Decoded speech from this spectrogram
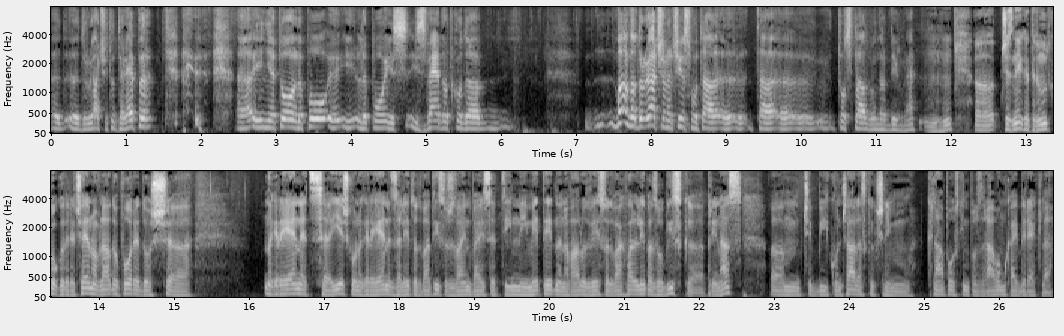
uh, drugače, tudi reper. uh, in je to lepo, lepo iz, izvedel, tako da. Malo na drugačen način smo ta, ta, to skladbo naredili. Ne? Uh -huh. uh, čez nekaj trenutkov, kot rečeno, vlado Poredoš. Uh, Nagrajenec, Ježkov nagrajenec za leto 2022 in ime tedna na valu 202. Hvala lepa za obisk eh, pri nas. Um, če bi končala s kakšnim knapovskim pozdravom, kaj bi rekla?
